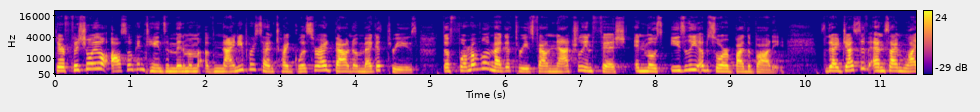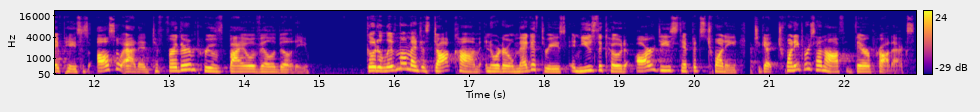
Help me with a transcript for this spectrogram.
Their fish oil also contains a minimum of 90% triglyceride bound omega 3s, the form of omega 3s found naturally in fish and most easily absorbed by the body. The digestive enzyme lipase is also added to further improve bioavailability. Go to livemomentous.com and order omega 3s and use the code RDSnippets20 to get 20% off their products.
